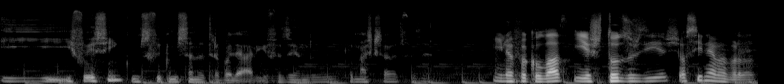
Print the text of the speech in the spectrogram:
e, e foi assim como se fui começando a trabalhar e fazendo o que eu mais gostava de fazer. E na faculdade ias todos os dias ao cinema, verdade?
